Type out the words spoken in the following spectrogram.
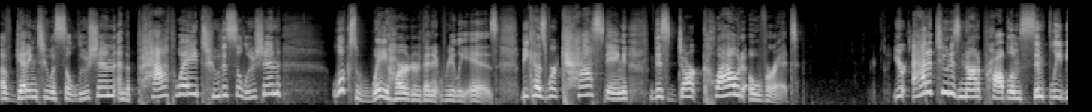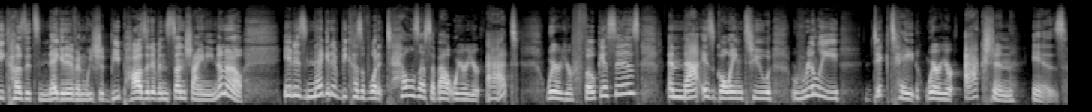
of getting to a solution and the pathway to the solution looks way harder than it really is because we're casting this dark cloud over it. Your attitude is not a problem simply because it's negative and we should be positive and sunshiny. No, no, no. It is negative because of what it tells us about where you're at, where your focus is, and that is going to really dictate where your action is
